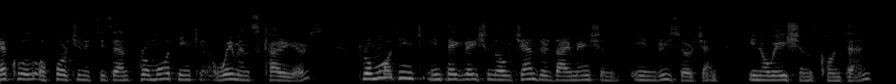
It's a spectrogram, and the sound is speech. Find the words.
equal opportunities and promoting women's careers, promoting integration of gender dimensions in research and innovation content.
